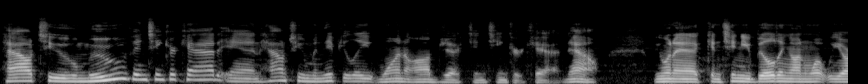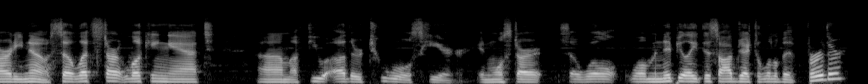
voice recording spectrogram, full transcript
how to move in Tinkercad and how to manipulate one object in Tinkercad. Now, we want to continue building on what we already know. So let's start looking at um, a few other tools here, and we'll start. So we'll we'll manipulate this object a little bit further,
